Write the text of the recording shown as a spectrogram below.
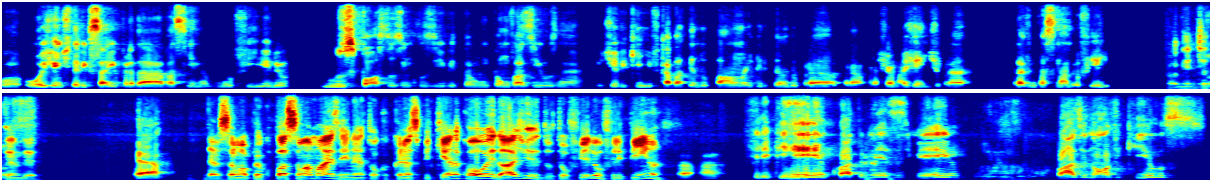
Bom, hoje a gente teve que sair para dar vacina pro meu filho. Os postos, inclusive, estão tão vazios, né? Eu tive que ficar batendo palma e gritando para chamar gente para vir vacinar meu filho. Para alguém te atender. É. Deve ser uma preocupação a mais aí, né? Tô com criança pequena. Qual a idade do teu filho, o Filipinho? Ah, Filipinho, quatro meses e meio, quase nove quilos.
